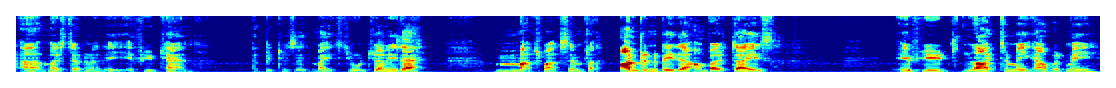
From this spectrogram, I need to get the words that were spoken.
uh, most definitely if you can, because it makes your journey there much, much simpler. I'm going to be there on both days. If you'd like to meet up with me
